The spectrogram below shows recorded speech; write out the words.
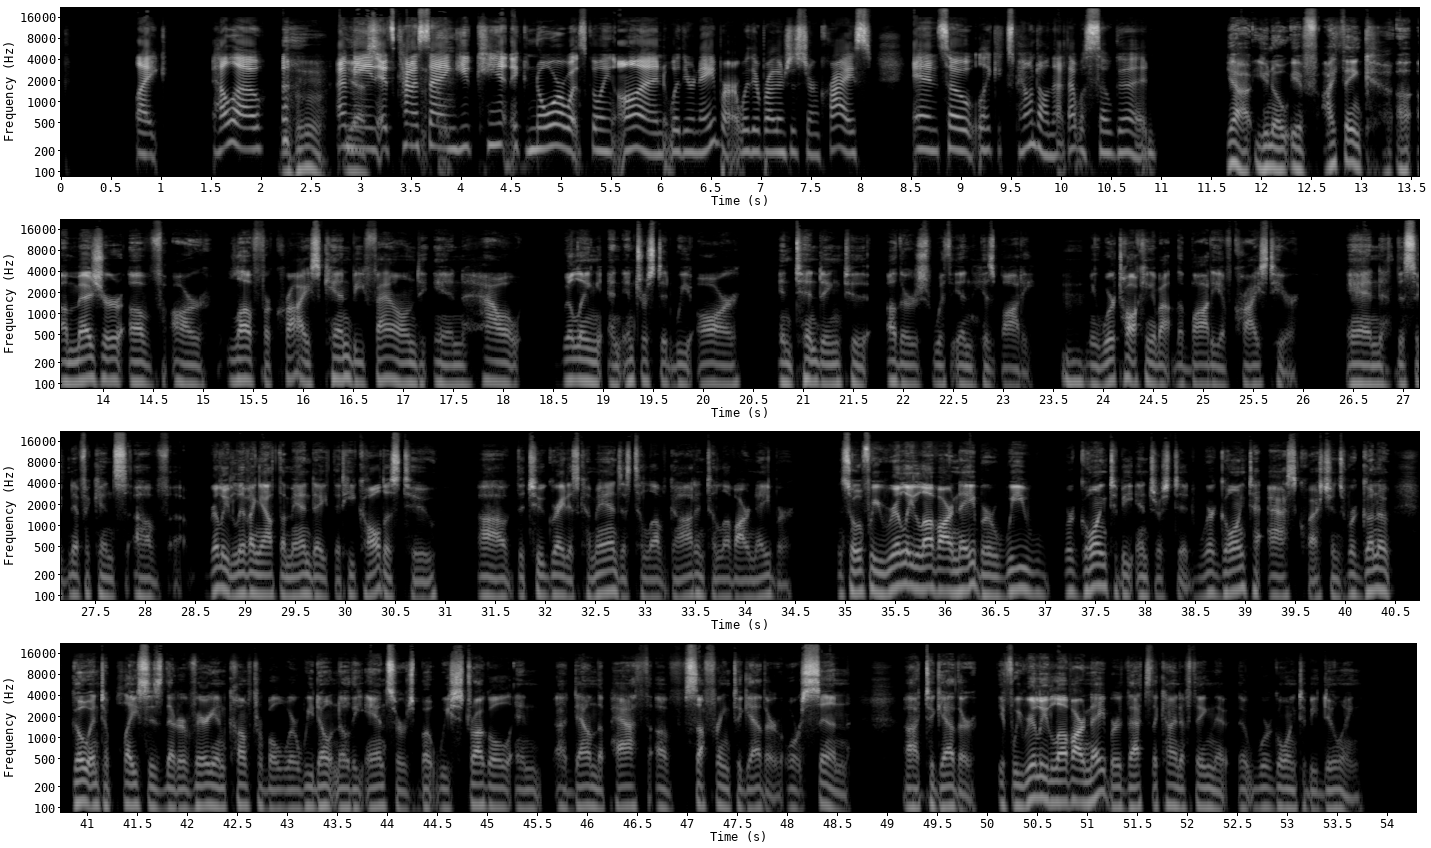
Like, hello. Mhm. I mean, it's kind of saying you can't ignore what's going on with your neighbor, with your brother and sister in Christ. And so, like, expound on that. That was so good. Yeah, you know, if I think a, a measure of our love for Christ can be found in how willing and interested we are in tending to others within his body. Mhm. I mean, we're talking about the body of Christ here and the significance of uh, really living out the mandate that he called us to. Uh, the two greatest commands is to love God and to love our neighbor. And so if we really love our neighbor, we we're going to be interested. We're going to ask questions. We're going to go into places that are very uncomfortable where we don't know the answers, but we struggle and uh, down the path of suffering together or sin uh, together. If we really love our neighbor, that's the kind of thing that, that we're going to be doing.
